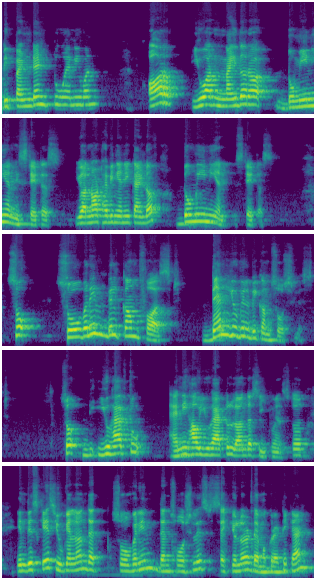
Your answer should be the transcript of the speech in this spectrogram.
dependent to anyone, or you are neither a dominion status you are not having any kind of dominion status. So sovereign will come first then you will become socialist. So you have to anyhow you have to learn the sequence. So in this case you can learn that sovereign then socialist secular democratic and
